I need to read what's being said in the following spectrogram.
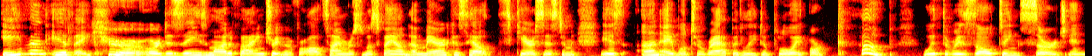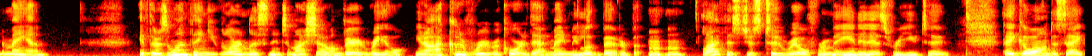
Even if a cure or disease modifying treatment for Alzheimer's was found, America's healthcare system is unable to rapidly deploy or cope with the resulting surge in demand if there's one thing you've learned listening to my show, I'm very real. You know, I could have re recorded that and made me look better, but mm-mm. life is just too real for me, and it is for you too. They go on to say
